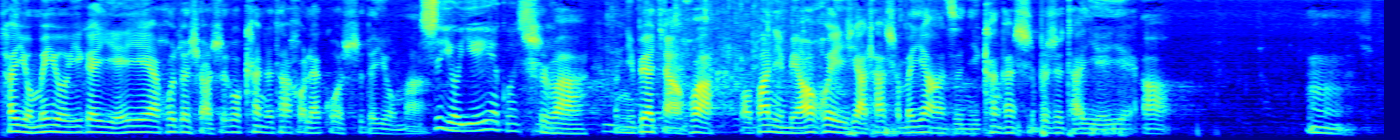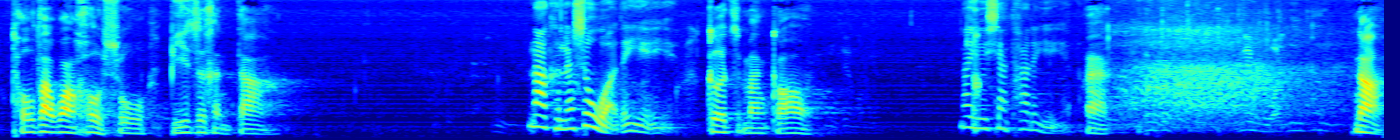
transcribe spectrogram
他有没有一个爷爷或者小时候看着他后来过世的有吗？是有爷爷过世。是吧？你不要讲话，我帮你描绘一下他什么样子，你看看是不是他爷爷啊？嗯，头发往后梳，鼻子很大。那可能是我的爷爷。个子蛮高。那又像他的爷爷。哎。那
